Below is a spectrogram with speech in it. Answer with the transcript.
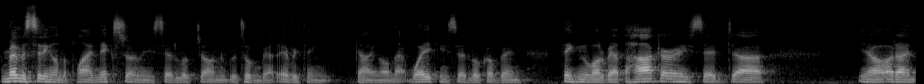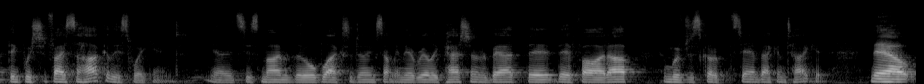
I remember sitting on the plane next to him, and he said, "Look, John, we're talking about everything going on that week." And he said, "Look, I've been thinking a lot about the haka." And he said, uh, "You know, I don't think we should face the haka this weekend. You know, it's this moment the All Blacks are doing something they're really passionate about. They're they're fired up, and we've just got to stand back and take it." Now,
